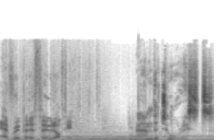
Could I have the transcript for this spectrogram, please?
every bit of food off you. And the tourists.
